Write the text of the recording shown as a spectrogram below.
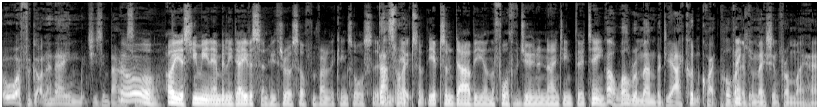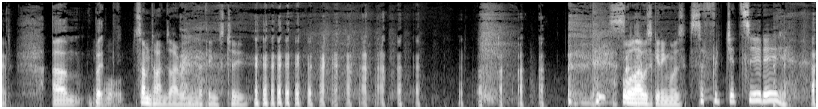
Oh, I've forgotten her name, which is embarrassing. Oh, oh yes, you mean Emily Davison, who threw herself in front of the King's Horse. That's right. Epsom, the Epsom Derby on the 4th of June in 1913. Oh, well remembered. Yeah, I couldn't quite pull that Thank you. information from my head. Um, but Well, sometimes I remember things too. All I was getting was Suffragette City.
